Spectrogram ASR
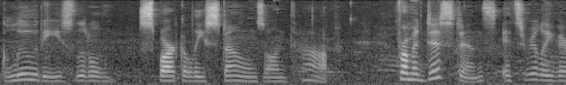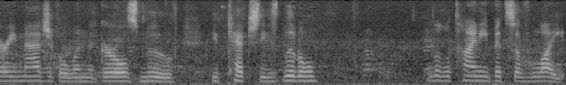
glue these little sparkly stones on top. From a distance, it's really very magical when the girls move. You catch these little, little tiny bits of light.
